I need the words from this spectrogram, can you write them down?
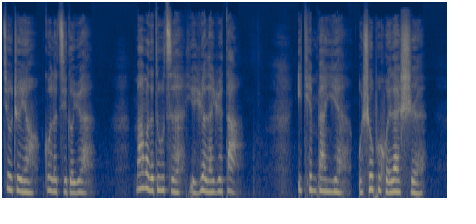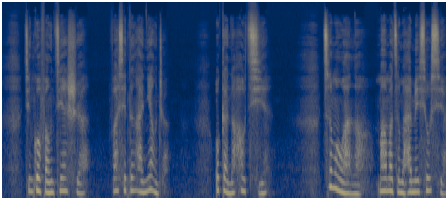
就这样过了几个月，妈妈的肚子也越来越大。一天半夜。我收铺回来时，经过房间时，发现灯还亮着。我感到好奇，这么晚了，妈妈怎么还没休息？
